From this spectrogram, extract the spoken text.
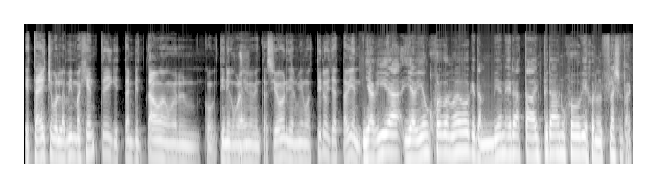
Que está hecho por la misma gente y que está ambientado, el- tiene como la misma ambientación y el mismo estilo, ya está bien. Y había, y había un juego nuevo que también era, estaba inspirado en un juego viejo, en el flashback.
